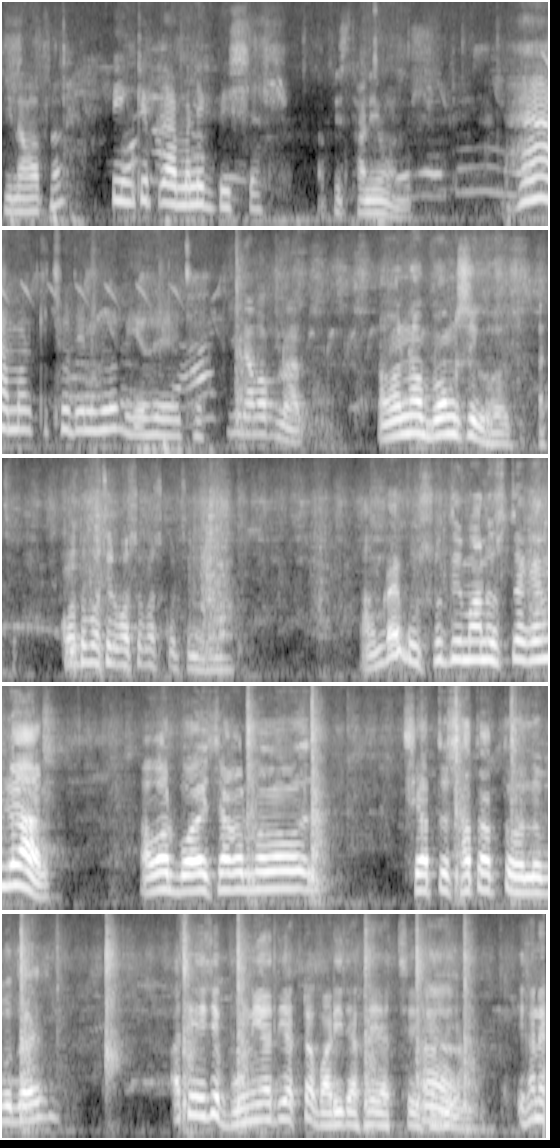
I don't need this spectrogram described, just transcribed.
কি নাম আপনার? পিঙ্কি প্রামাণিক বিশ্বাস। আপনি স্থানীয় মানুষ। হ্যাঁ আমার কিছুদিন হলো বিয়ে হয়েছে। কি নাম আপনার? আমার নাম বংশী ঘোষ। কত বছর বসবাস করছেন এখানে? আমরা সুতি মানুষ তো এখানকার। আমার বয়স এখন ছিয়াত্তর সাতাত্তর হলো বোধ হয় আচ্ছা এই যে বুনিয়াদি একটা বাড়ি দেখা যাচ্ছে এখানে। হ্যাঁ। এখানে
